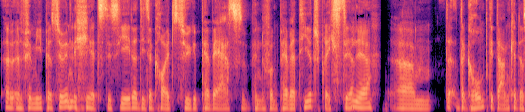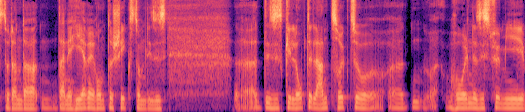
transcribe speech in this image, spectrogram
äh, für mich persönlich jetzt, ist jeder dieser Kreuzzüge pervers, wenn du von pervertiert sprichst. Ja. ja. Ähm, der, der Grundgedanke, dass du dann da deine Heere runterschickst, um dieses äh, dieses gelobte Land zurückzuholen, das ist für mich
